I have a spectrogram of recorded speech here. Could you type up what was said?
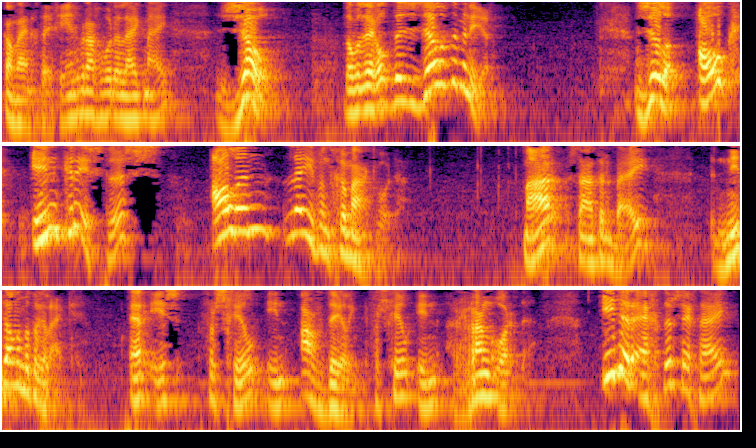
kan weinig tegen ingebracht worden, lijkt mij. Zo, dat wil zeggen op dezelfde manier, zullen ook in Christus allen levend gemaakt worden. Maar, staat erbij, niet allemaal tegelijk. Er is verschil in afdeling, verschil in rangorde. Ieder echter, zegt hij,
